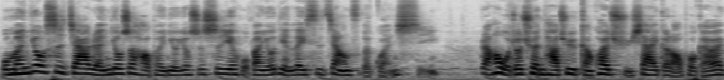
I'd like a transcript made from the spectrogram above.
我们又是家人，又是好朋友，又是事业伙伴，有点类似这样子的关系。然后我就劝他去赶快娶下一个老婆，赶快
